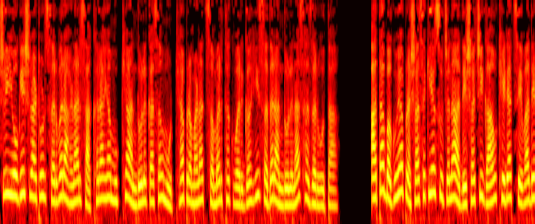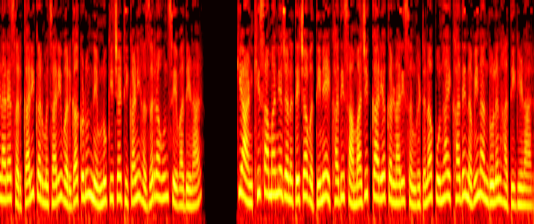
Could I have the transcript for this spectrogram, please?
श्री योगेश राठोड सर्व राहणार साखरा या मुख्य आंदोलकासह मोठ्या प्रमाणात समर्थक वर्ग ही सदर आंदोलनास हजर होता. आता बघूया प्रशासकीय सूचना आदेशाची गाव खेड्यात सेवा देणाऱ्या सरकारी कर्मचारी वर्गाकडून नेमणुकीच्या ठिकाणी हजर राहून सेवा देणार? की आणखी सामान्य जनतेच्या वतीने एखादी सामाजिक कार्य करणारी संघटना पुन्हा एखादे नवीन आंदोलन हाती घेणार?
